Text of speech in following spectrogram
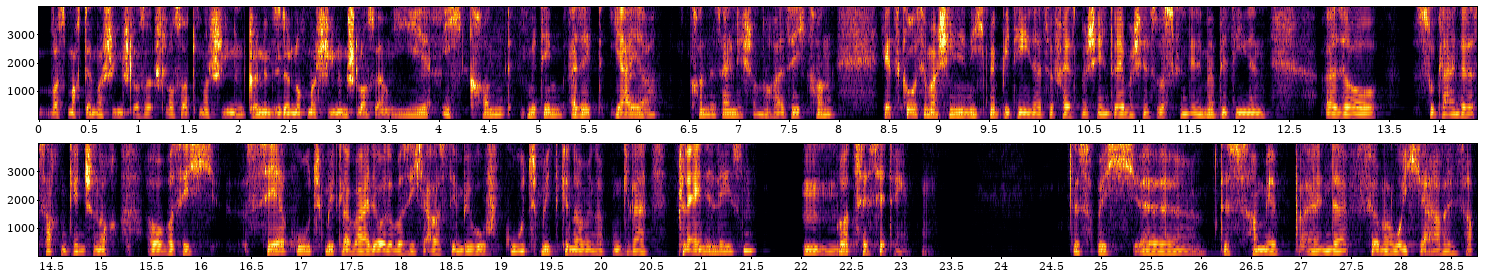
was macht der Maschinenschlosser? Schlossert Maschinen. Können Sie denn noch Maschinenschlosser? Ja, ich kann mit dem, also ja, ja, kann das eigentlich schon noch. Also ich kann jetzt große Maschinen nicht mehr bedienen, also Fräsmaschinen, Drehmaschinen, sowas kann ich nicht mehr bedienen. Also so kleinere Sachen gehen schon noch. Aber was ich sehr gut mittlerweile oder was ich aus dem Beruf gut mitgenommen habe, und gelernt, Pläne lesen, Prozesse denken. Das habe ich, äh, das haben wir in der Firma, wo ich gearbeitet habe,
